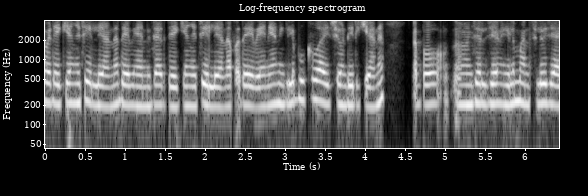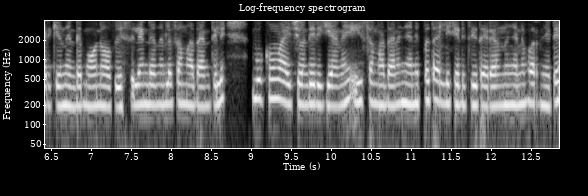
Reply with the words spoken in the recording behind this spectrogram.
അവിടേക്ക് അങ്ങ് ചെല്ലുകയാണ്. ദേവയാനിയുടെ അടുത്തേക്ക് അങ്ങ് ചെല്ലുകയാണ്. അപ്പോൾ ദേവയാനിയാണെങ്കിൽ ബുക്ക് വായിച്ചുകൊണ്ടിരിക്കുകയാണ്. അപ്പോൾ ജലജയാണെങ്കിലും മനസ്സിൽ വിചാരിക്കുന്നുണ്ട് മോൻ ഓഫീസിലുണ്ട് എന്നുള്ള സമാധാനത്തിൽ ബുക്കും വായിച്ചുകൊണ്ടിരിക്കുകയാണ്. ഈ സമാധാനം ഞാനിപ്പോൾ തല്ലിക്കെടുത്തി തരാം എന്നിങ്ങനെ പറഞ്ഞിട്ട്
